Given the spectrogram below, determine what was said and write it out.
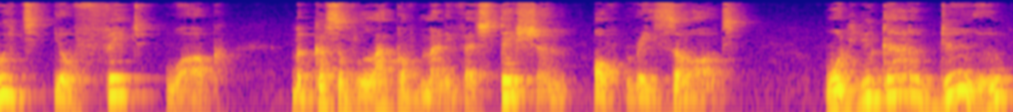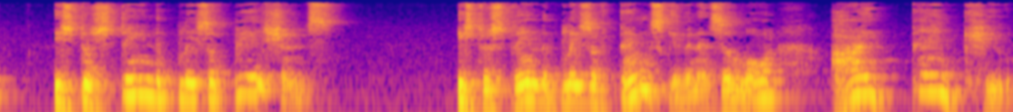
quit your faith walk because of lack of manifestation of results. What you gotta do is to stay in the place of patience, is to stay in the place of thanksgiving and say, Lord, I thank you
